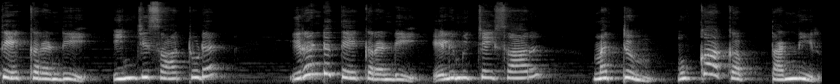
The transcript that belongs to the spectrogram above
தேக்கரண்டி இஞ்சி சாற்றுடன் இரண்டு தேக்கரண்டி எலுமிச்சை சாறு மற்றும் முக்கா கப் தண்ணீர்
